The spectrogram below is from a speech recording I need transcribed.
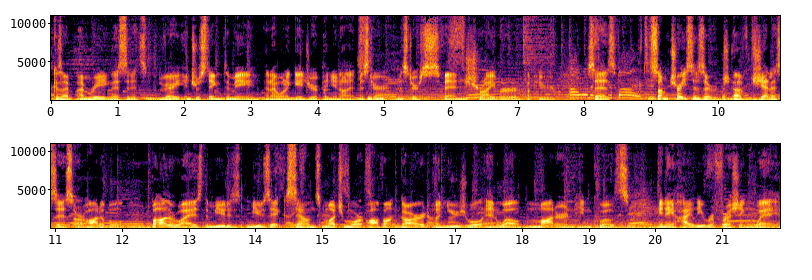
because I'm I'm reading this and it's very interesting to me and I want to gauge your opinion on it. Mister Mister Sven Schreiber up here says some traces of of Genesis are audible. But otherwise, the mu- music sounds much more avant garde, unusual, and, well, modern, in quotes, in a highly refreshing way.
